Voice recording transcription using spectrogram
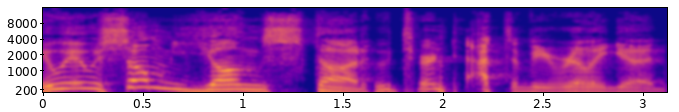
It, it was some young stud who turned out to be really good.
